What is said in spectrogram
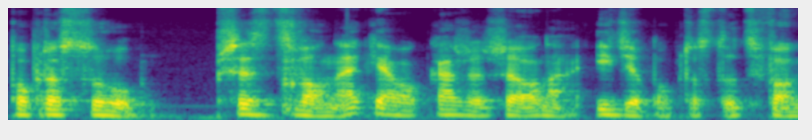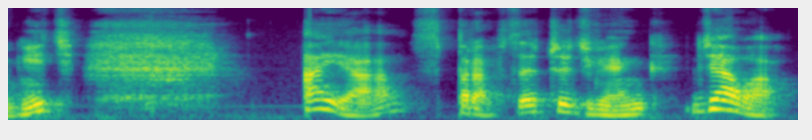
po prostu przez dzwonek. Ja okażę, że ona idzie po prostu dzwonić, a ja sprawdzę, czy dźwięk działa.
